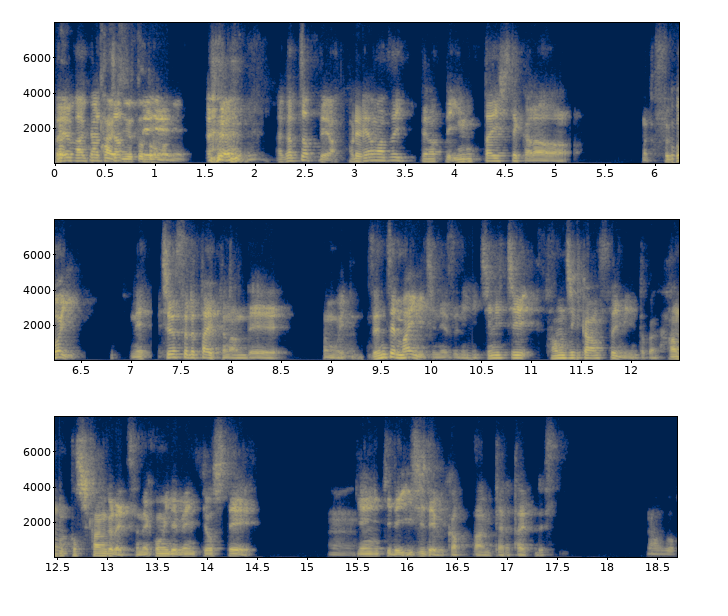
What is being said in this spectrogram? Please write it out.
上がっちゃ体重とと。上がっちゃって、あ、これはまずいってなって引退してから、なんかすごい熱中するタイプなんで、もう全然毎日寝ずに1日3時間睡眠とかで半年間ぐらい詰め込みで勉強して、うん。現役で意地で受かったみたいなタイプです。なるほど。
